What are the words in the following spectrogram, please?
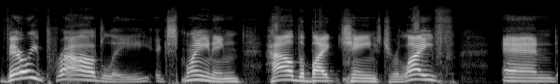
very proudly explaining how the bike changed her life and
